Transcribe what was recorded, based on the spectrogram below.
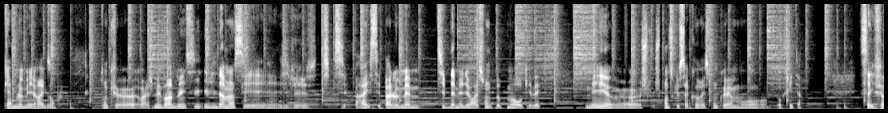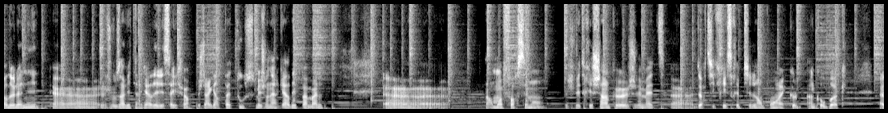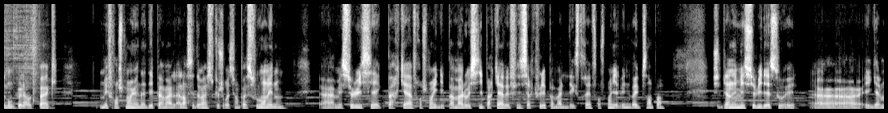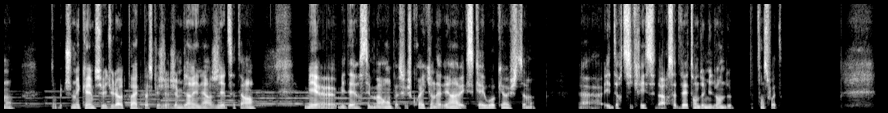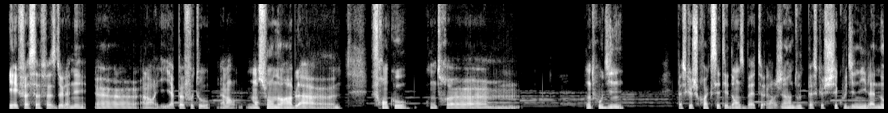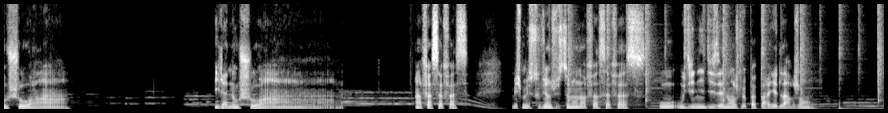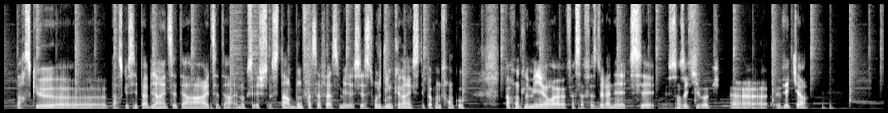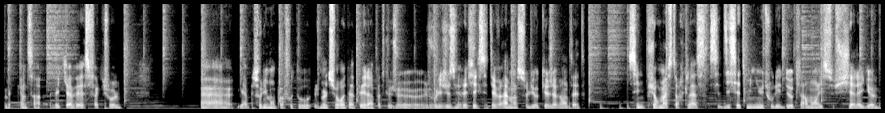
quand même le meilleur exemple. Donc voilà, je mets Bramzo ici. Évidemment, c'est pareil, c'est pas le même type d'amélioration que Dopmore au Québec, mais je, pense que ça correspond quand même aux critères. Cypher de l'année. Euh, je vous invite à regarder les Cyphers. Je les regarde pas tous, mais j'en ai regardé pas mal. Euh, alors moi, forcément, je vais tricher un peu. Je vais mettre euh, Dirty Chris, Reptile Lampon avec Uncle Buck, donc le Loud Pack. Mais franchement, il y en a des pas mal. Alors c'est dommage parce que je retiens pas souvent les noms. mais celui-ci avec Parka, franchement, il est pas mal aussi. Parka avait fait circuler pas mal d'extraits. Franchement, il y avait une vibe sympa. J'ai bien aimé celui d'SOV euh, également. Donc, je mets quand même celui du Loudpack parce que j'aime bien l'énergie, etc. Mais, euh, mais d'ailleurs, c'est marrant parce que je croyais qu'il y en avait un avec Skywalker, justement, euh, et Dirty Chris. Alors, ça devait être en 2022, sans soit. Et face à face de l'année, alors il n'y a pas photo. Alors, mention honorable à Franco contre, contre Houdini. Parce que je crois que c'était dans ce battle. Alors j'ai un doute parce que je sais qu'Houdini, il a no show un. Il a no show un. Un face-à-face. Mais je me souviens justement d'un face-à-face où Houdini disait non, je veux pas parier de l'argent parce que euh, parce que c'est pas bien, etc., etc. donc c'était un bon face-à-face, mais si ça se trouve, je dis une connerie que c'était pas contre Franco. Par contre, le meilleur euh, face-à-face de l'année, c'est sans équivoque euh, VK. Comme ça, VK vs Factual. Il euh, n'y a absolument pas photo. Je me le suis retapé là parce que je, voulais juste vérifier que c'était vraiment celui auquel j'avais en tête. C'est une pure masterclass. C'est 17 minutes où les deux, clairement, ils se chient à la gueule.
